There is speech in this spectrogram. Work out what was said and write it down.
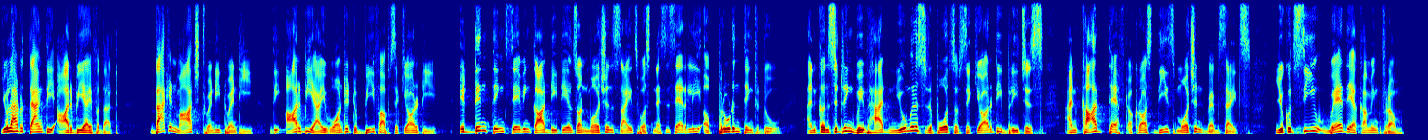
you'll have to thank the RBI for that. Back in March 2020, the RBI wanted to beef up security. It didn't think saving card details on merchant sites was necessarily a prudent thing to do. And considering we've had numerous reports of security breaches and card theft across these merchant websites, you could see where they are coming from.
